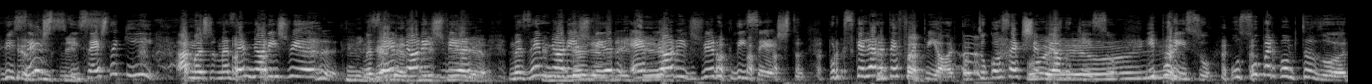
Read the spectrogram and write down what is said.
Disseste, disseste aqui. Ah, mas, mas é melhor ires ver. Mas é melhor ires ver. Mas é melhor ires ver, é melhor ires ver o que disseste. Porque se calhar até foi pior, porque tu consegues ser pior do que isso. E por isso, o supercomputador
